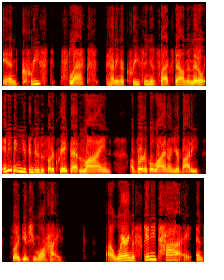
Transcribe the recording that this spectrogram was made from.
and creased slacks, having a crease in your slacks down the middle. Anything you can do to sort of create that line, a vertical line on your body, sort of gives you more height. Uh, wearing a skinny tie and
